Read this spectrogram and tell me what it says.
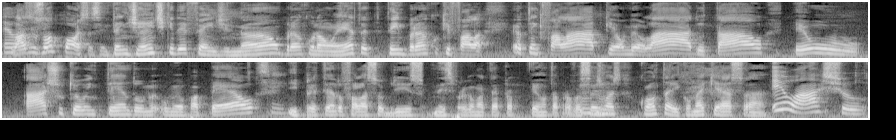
Eu lados opostos, assim, tem gente que defende, não, branco não entra, tem branco que fala, eu tenho que falar porque é o meu lado e tal. Eu acho que eu entendo o meu, papel Sim. e pretendo falar sobre isso nesse programa até para perguntar para vocês, Uhum. mas conta aí, como é que é essa Eu acho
